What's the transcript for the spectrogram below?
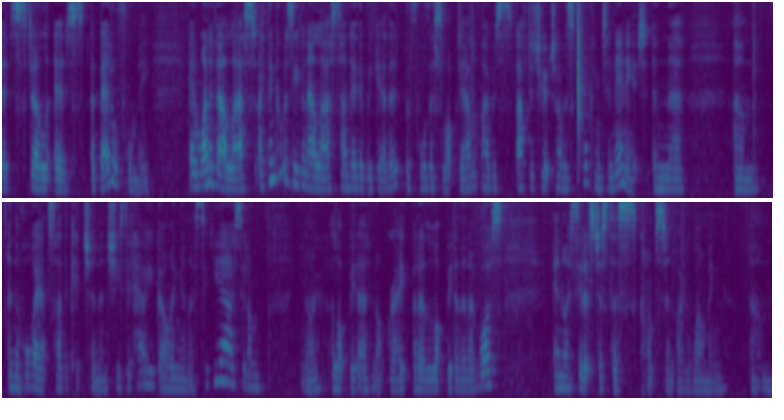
it still is a battle for me. And one of our last, I think it was even our last Sunday that we gathered before this lockdown. I was after church. I was talking to Nanette in the um, in the hallway outside the kitchen, and she said, "How are you going?" And I said, "Yeah." I said, "I'm, you know, a lot better. Not great, but a lot better than I was." And I said, "It's just this constant, overwhelming um,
